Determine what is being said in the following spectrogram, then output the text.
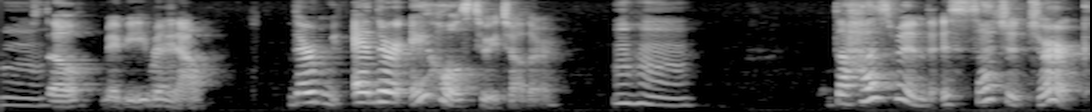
Mm. Still, maybe even right. now, they're and they're a holes to each other. Mm-hmm. The husband is such a jerk.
